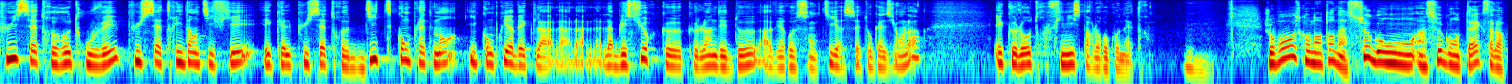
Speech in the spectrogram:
puisse être retrouvée, puisse être identifiée et qu'elle puisse être dite complètement, y compris avec la, blessure que, que l'un des deux avait ressentie à cette occasion-là, et que l'autre finisse par le reconnaître. Mmh. Je vous propose qu'on entende un second, un second texte. Alors,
